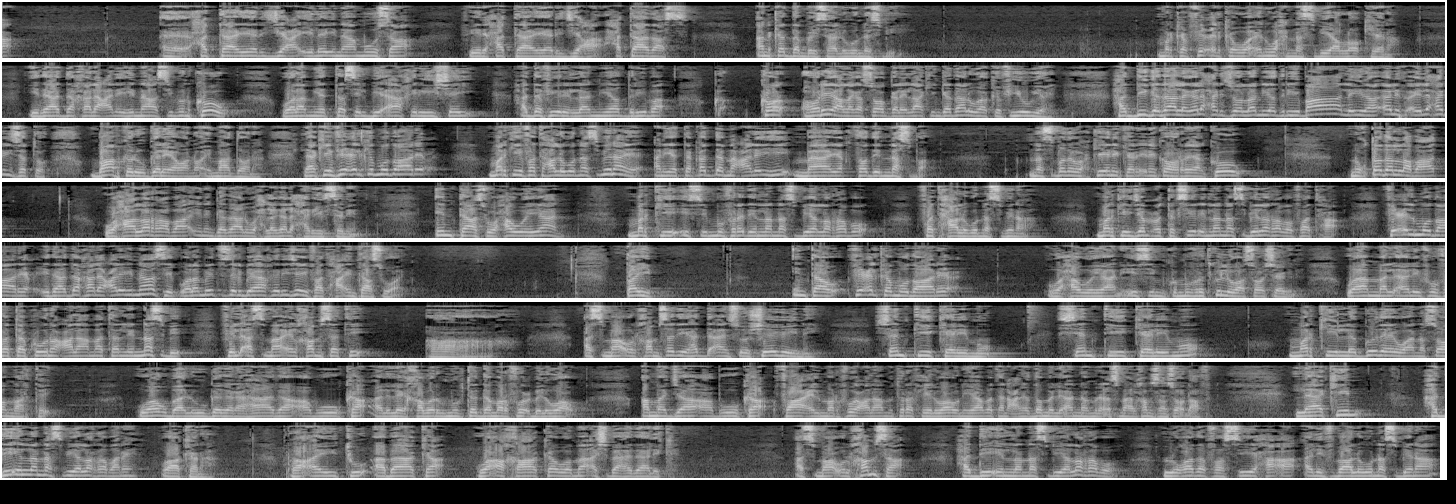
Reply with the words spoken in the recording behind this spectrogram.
xataa yarjica ilayna muusa fiiri xataa yarjica xataadaas an ka dambaysaa lagu nasbiyey marka ficilka waa in wax nasbiya loo keena idaa dakhala calayhi naasibun ko walam yatasil biaakhirihi shay hadda fiiri lan yadriba horiyaa laga soo galay laakiin gadaal waa kafiyow yahay haddii gadaal lagala xariiso lan yadribaa la yihah alif ay la xariisato baab kaluu gelaya waa noo imaan doonaa. Laakiin ficilki mudaaric markii fatxa lagu nasbinaya an yataqadama calayhi maa yaqtadi nasba. Nasbada wax keeni kara inay ka horeeyaan ko nuqdada labaad waxaa la rabaa in gadaal wax lagala xariirsanin. Intaas waxa weeyaan markii isim mufrad in la nasbiya la rabo fatxa lagu nasbina markii jamcu taksiir in la nasbiya la rabo fatxa. Ficil mudaaric idaa dakhala calayhi naasib walam yatasil biaakhiri shay fatxa intaas waay. Ayib intaa ficilka mudaaric waxa weeyaan isimka mufrad kulli waa soo sheegnay. Wa ama alalifu fatakunu calaamata linasbi fi lasmaai alkhamsati. Asmaau lkhamsadii hadda aan soo sheegaynay shantii kelimo shantii kelimo markii la goday waana soo martay. Waaw baa lagu gadanaa haadaa abuuka alile khabar mubtada marfuuc bilwaaw ama jaaa abuuka faacil marfuuc calaamatu rafci waaw niyaabatan can dam liannahu min aasmaa khamsan soo dhaafn laakiin haddii in la nasbiya la rabane waa kana. Ra'aytu abaaka wa akhaaka wamaa ashbaha dalika asmaau lkhamsa haddii in la nasbiya la rabo luqada fasiixa ah alif baa lagu nasbinaa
